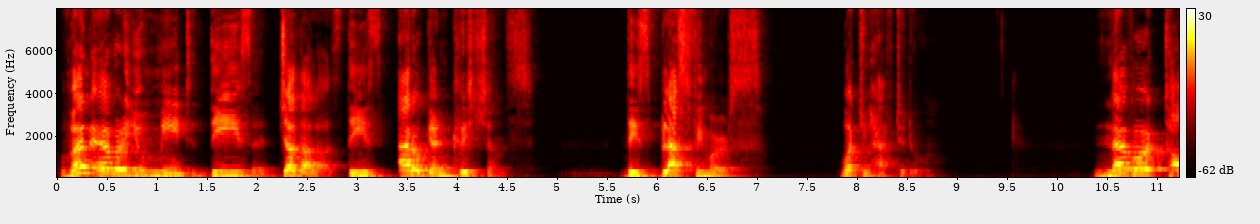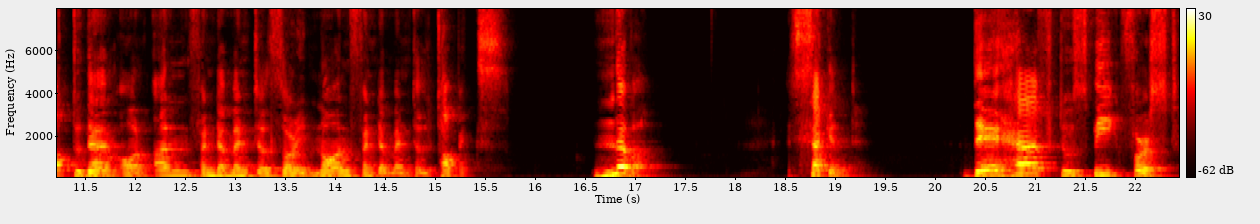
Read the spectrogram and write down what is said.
whenever you meet these jadalas, these arrogant Christians, these blasphemers, what you have to do? Never talk to them on unfundamental, sorry, non-fundamental topics. Never. Second, they have to speak first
